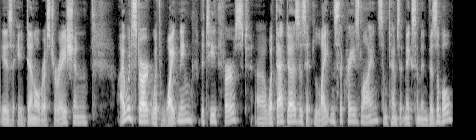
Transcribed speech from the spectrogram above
is a dental restoration. I would start with whitening the teeth first. Uh, what that does is it lightens the craze lines. Sometimes it makes them invisible.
